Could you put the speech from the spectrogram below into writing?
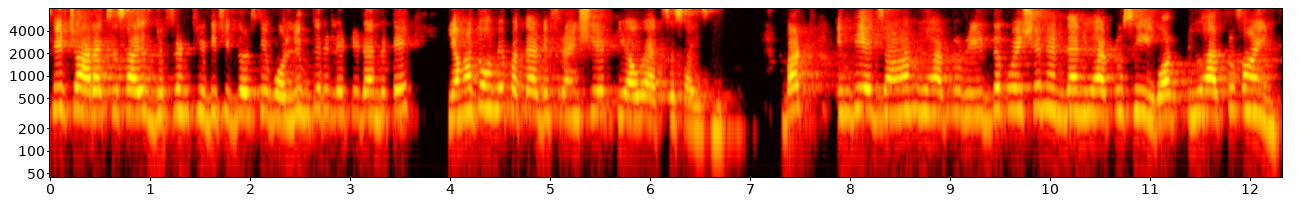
फिर चार exercise different three D figures के वॉल्यूम के रिलेटेड है बेटे। यहाँ तो हमें पता है डिफ्रेंशिएट किया हुआ एक्सरसाइज में। But in the exam you have to read the question and then you have to see what you have to find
